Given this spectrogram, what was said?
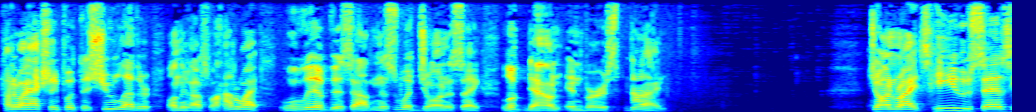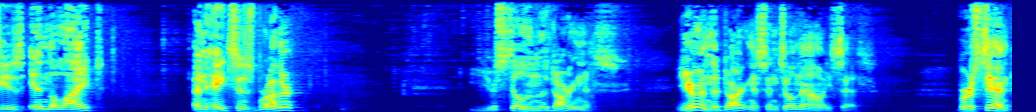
How do I actually put the shoe leather on the gospel? How do I live this out? And this is what John is saying. Look down in verse 9. John writes, He who says he is in the light and hates his brother, you're still in the darkness. You're in the darkness until now, he says. Verse 10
